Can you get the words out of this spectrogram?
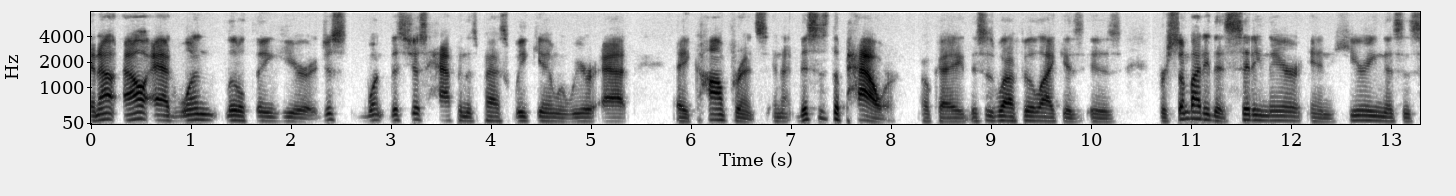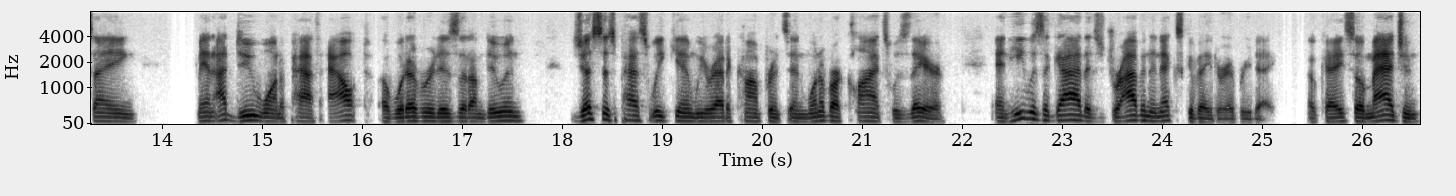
and I'll, I'll add one little thing here. Just one, this just happened this past weekend when we were at a conference, and this is the power. Okay, this is what I feel like is is for somebody that's sitting there and hearing this and saying, "Man, I do want a path out of whatever it is that I'm doing." Just this past weekend, we were at a conference, and one of our clients was there, and he was a guy that's driving an excavator every day. Okay, so imagine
